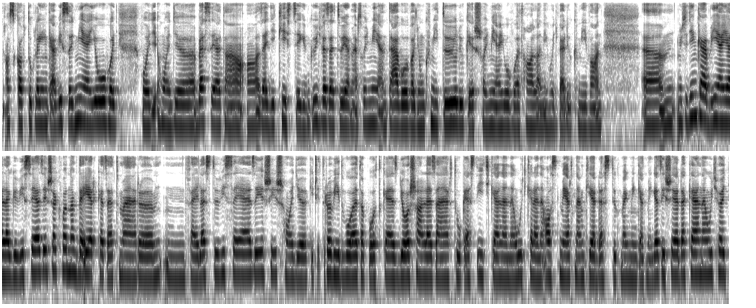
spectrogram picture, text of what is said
azt kaptuk leginkább vissza, hogy milyen jó, hogy, hogy, hogy beszélt az egyik kis cégünk ügyvezetője, mert hogy milyen távol vagyunk mi tőlük, és hogy milyen jó volt hallani, hogy velük mi van. Úgyhogy inkább ilyen jellegű visszajelzések vannak, de érkezett már fejlesztő visszajelzés is, hogy kicsit rövid volt a podcast, gyorsan lezártuk, ezt így kellene, úgy kellene, azt miért nem kérdeztük meg minket, még ez is érdekelne, úgyhogy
